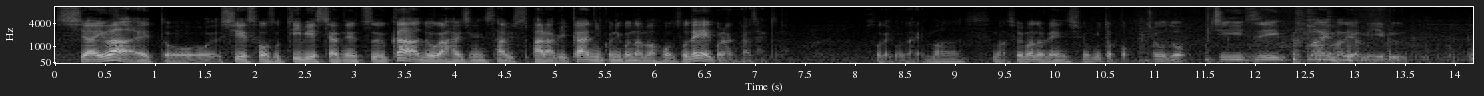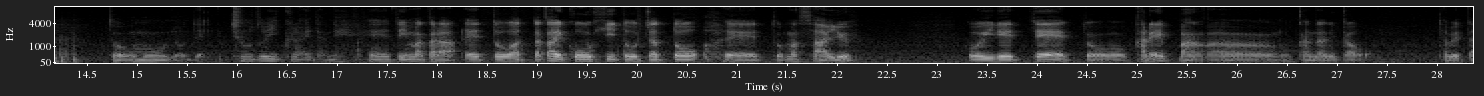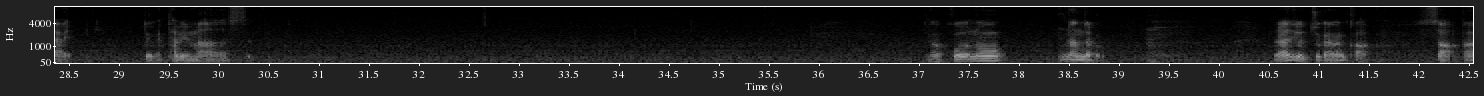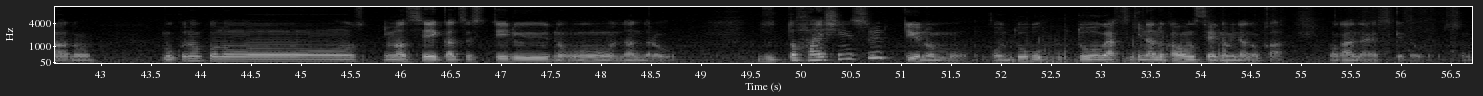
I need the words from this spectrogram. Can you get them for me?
試合は、えっ、ー、と CS 放送 TBS チャンネル2か動画配信サービスパラビかニコニコ生放送でご覧くださいと。そうでございます。まあそれまでの練習を見とこう。ちょうど1時前までは見えると思うので。ちょうどいいくらいだね。えっ、ー、と今からえっ、ー、とあったかいコーヒーとお茶とえっ、ー、とまあ左右を入れてえっとカレーパンか何かを食べたい。というか食べます。このなんだろう。ラジオっちゅうかなんかさあの僕のこの今生活しているのを何だろうずっと配信するっていうのもこの動画好きなのか音声のみなのかわかんないですけどその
